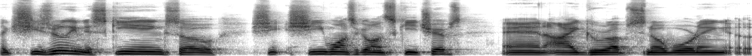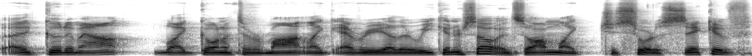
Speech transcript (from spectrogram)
Like she's really into skiing, so she she wants to go on ski trips. And I grew up snowboarding a good amount, like going up to Vermont like every other weekend or so. And so I'm like just sort of sick of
